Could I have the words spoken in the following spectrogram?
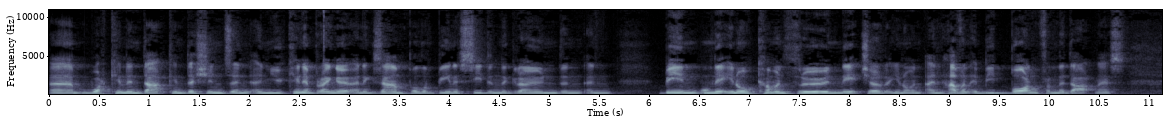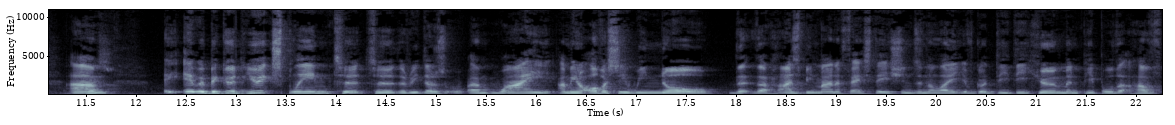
um, working in dark conditions, and, and you kind of bring out an example of being a seed in the ground and, and being you know coming through in nature, you know, and, and, having to be born from the darkness. Um, yes. it, it, would be good. You explain to to the readers um, why. I mean, obviously we know that there has been manifestations in the light. You've got D.D. Home and people that have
